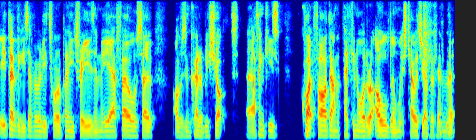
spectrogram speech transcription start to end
I don't think he's ever really tore up any trees in the EFL, so I was incredibly shocked. Uh, I think he's quite far down the pecking order at Oldham, which tells you everything that.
